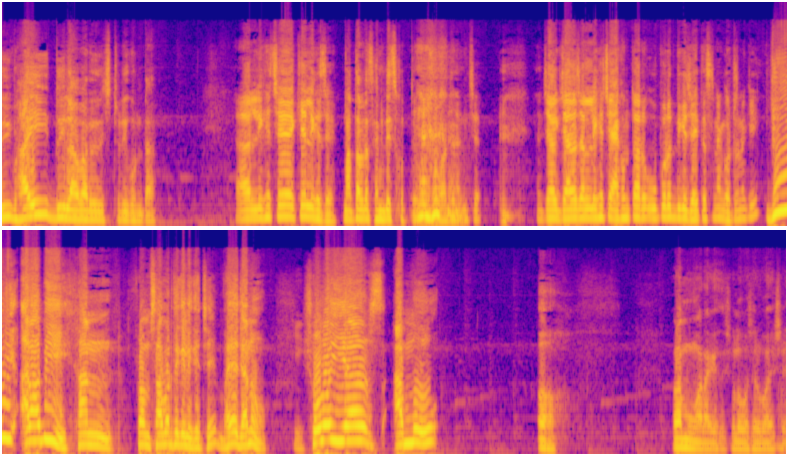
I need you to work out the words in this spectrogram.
দুই ভাই দুই লাভারের স্টোরি কোনটা? লিখেছে কে লিখেছে? মাথাটা স্যানিটাইজ করতে হবে আচ্ছা। যাই যারা যারা লিখেছে এখন তো আর উপরের দিকে যাইতেছে না ঘটনা কি? জুই আরাবি খান ফ্রম সাভার থেকে লিখেছে। ভাইয়া জানো? ষোলো ইয়ার্স আম্মু ও আম্মু মারা গেছে ষোলো বছর বয়সে।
